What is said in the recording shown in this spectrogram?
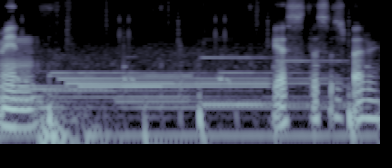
I mean... I guess this is better.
